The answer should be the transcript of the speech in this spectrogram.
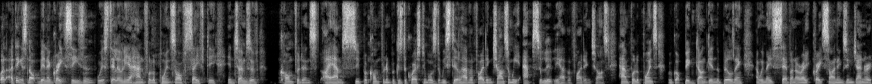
Well, I think it's not been a great season. We're still only a handful of points off safety. In terms of confidence, I am super confident because the question was that we still have a fighting chance, and we absolutely have a fighting chance. Handful of points. We've got Big Dunk in the building, and we made seven or eight great signings in January.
